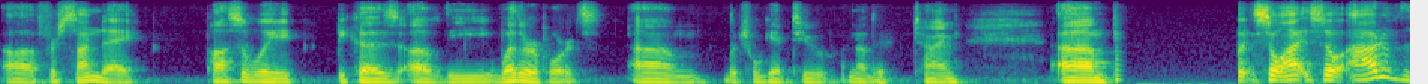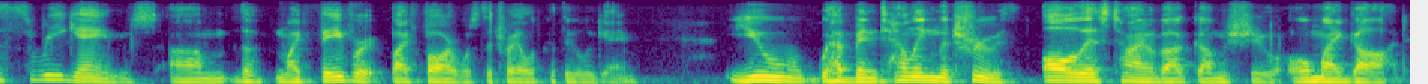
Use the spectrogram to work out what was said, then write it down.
uh, for Sunday, possibly because of the weather reports, um, which we'll get to another time. Um, but so I so out of the three games, um, the my favorite by far was the Trail of Cthulhu game. You have been telling the truth all this time about Gumshoe. Oh my God,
